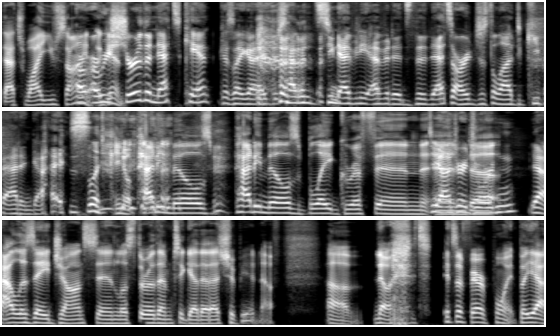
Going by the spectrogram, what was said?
that's why you sign. Are, are we sure the Nets can't? Because like I just haven't seen any evidence the Nets are just allowed to keep adding guys like You know, Patty Mills, Patty Mills, Blake Griffin, DeAndre and, uh, Jordan. yeah, Alize Johnson. Let's throw them together. That should be enough. Um, no, it's it's a fair point. But yeah,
